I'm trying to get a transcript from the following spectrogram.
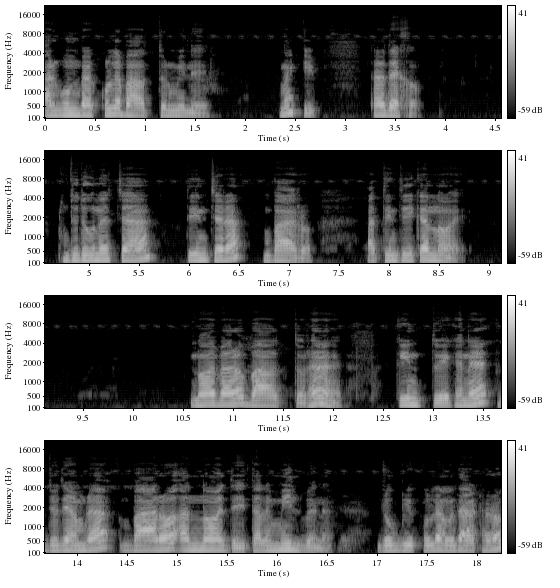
আর গুণ ভাগ করলে বাহাত্তর মিলে, নাকি? তাহলে দেখো, দুই দুগুণে চার, তিন চারা বারো, আর তিন তিরিকা নয় নয় বারো বাহাত্তর হ্যাঁ? কিন্তু এখানে যদি আমরা বারো আর নয় দেই, তাহলে মিলবে না। যোগ বিয়োগ করলে আমাদের আঠারো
